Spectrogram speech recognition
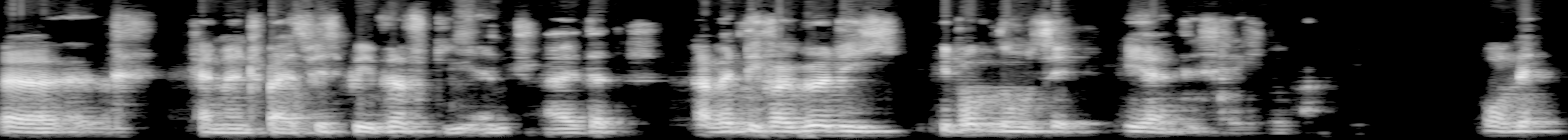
Äh, kein Mensch weiß, wie es BWFG entscheidet. Aber in dem Fall würde ich die Prognose eher in die Richtung angehen. Ohne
